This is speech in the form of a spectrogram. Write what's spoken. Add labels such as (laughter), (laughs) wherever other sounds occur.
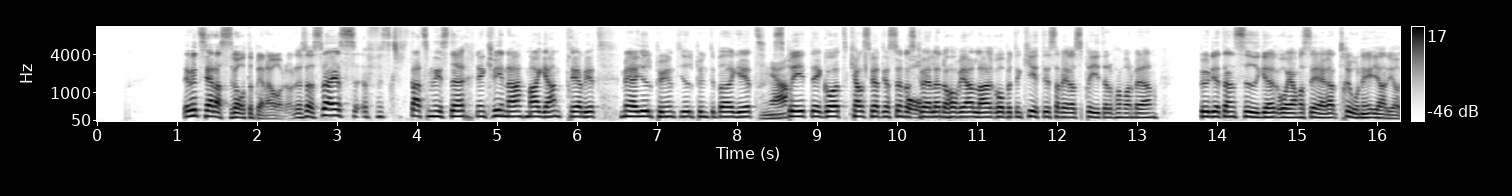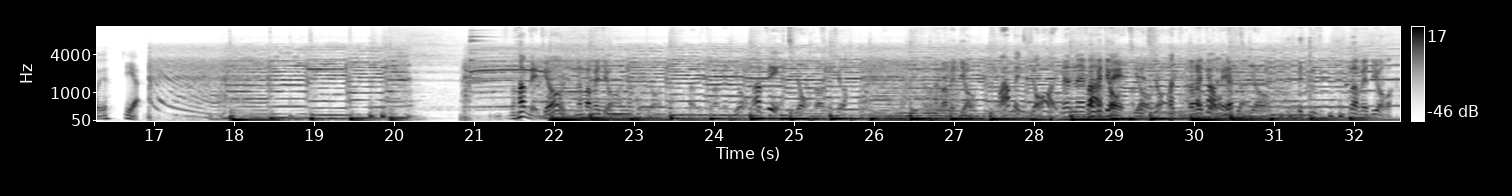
Det är väl inte så jävla svårt att bränna av dem. Det är så, Sveriges statsminister, det är en kvinna, Maggan, trevligt. Mer julpynt, julpynt är bögigt. Ja. Sprit är gott, kallsvettiga söndagskvällen, det har vi alla. Robert and Kitty serverar sprit, eller vad fan var det med den? Budgeten suger och är avancerad, tror ni? Ja, det gör vi. Ja. Vad vet jag? Men vad vet jag? Vad vet jag? Vad vet jag? Vad vet jag? Men vad vet jag? Vad vet jag? Men eh, vad vet jag? Vad vet jag? Vad vet jag? Vad vet jag? (laughs)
